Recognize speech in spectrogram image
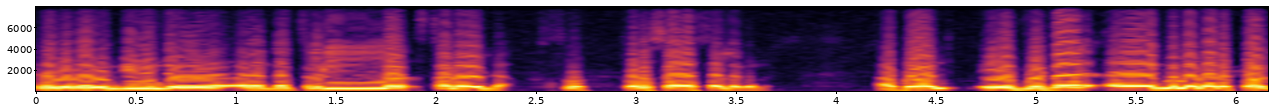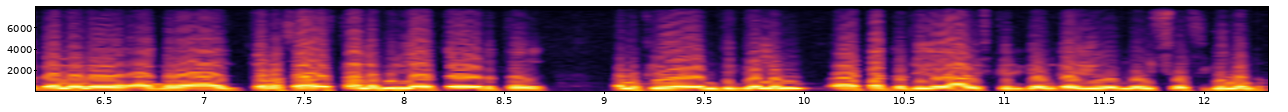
അല്ലെങ്കിൽ റവന്യൂവിന്റെയോ വേണ്ടത്ര എല്ലാ സ്ഥലമില്ല. തുറസായ സ്ഥലങ്ങൾ അപ്പം എവിടെ എങ്ങനെ ഇങ്ങനെ നടപ്പാക്കാനാണ് അങ്ങനെ തുറസായ സ്ഥലമില്ലാത്തടത്ത് നമുക്ക് എന്തെങ്കിലും പദ്ധതികൾ ആവിഷ്കരിക്കാൻ കഴിയുമെന്ന് വിശ്വസിക്കുന്നുണ്ടോ?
